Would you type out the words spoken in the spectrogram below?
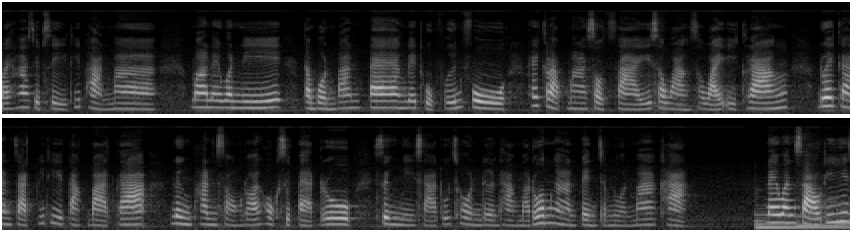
2554 ที่ผ่านมา มาในวันนี้ตำบลบ้านแป้งได้ถูกฟื้นฟู ให้กลับมาสดใสสว่างสวัยอีกครั้ง ด้วยการจัดพิธีตักบาตรพระ 1,268 รูป ซึ่งมีสาธุชนเดินทางมาร่วมงานเป็นจำนวนมากค่ะ ในวันเสาร์ที่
